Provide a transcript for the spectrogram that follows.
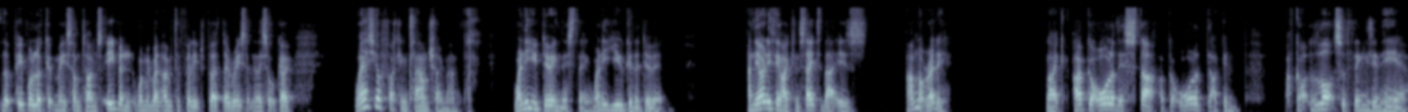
that people look at me sometimes, even when we went over to Philippe's birthday recently, they sort of go, Where's your fucking clown show, man? when are you doing this thing? When are you going to do it? And the only thing I can say to that is, I'm not ready. Like I've got all of this stuff. I've got all of I've been I've got lots of things in here.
